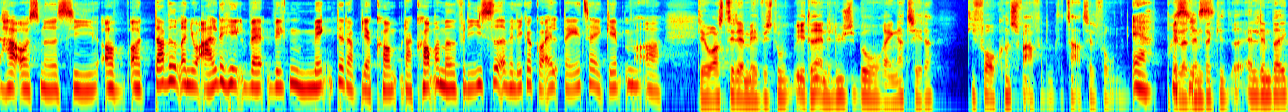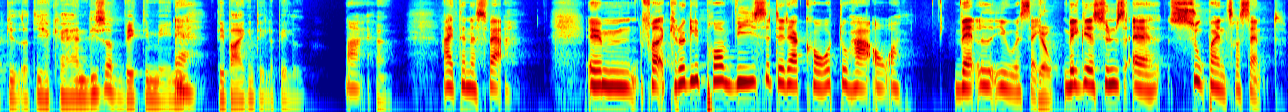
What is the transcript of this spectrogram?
har også noget at sige. Og, og der ved man jo aldrig helt, hvad, hvilken mængde der, bliver kom, der kommer med, fordi I sidder vel ikke og går alt data igennem. Og, Det er jo også det der med, hvis du et analysebureau ringer til dig, de får kun svar fra dem, der tager telefonen. ja, præcis. Eller dem, der gider. Alle dem, der ikke gider, de kan have en lige så vigtig mening. Ja. Det er bare ikke en del af billedet. Nej. Ja. Ej, den er svær. Øhm, Frederik, kan du ikke lige prøve at vise det der kort, du har over valget i USA. Jo. Hvilket jeg synes er super interessant.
